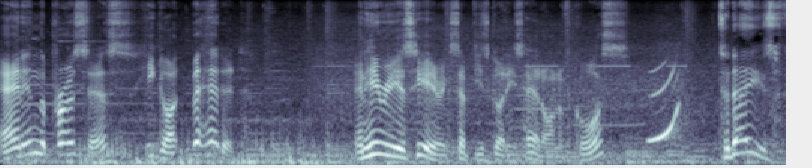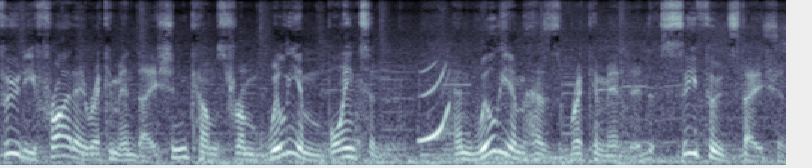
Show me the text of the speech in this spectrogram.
and in the process he got beheaded. And here he is here, except he's got his head on of course. Today's Foodie Friday recommendation comes from William Boynton and William has recommended Seafood Station.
